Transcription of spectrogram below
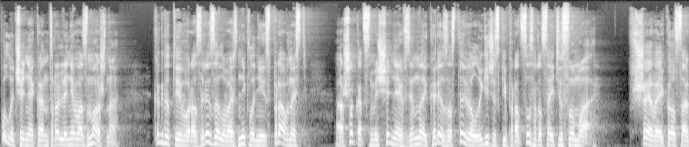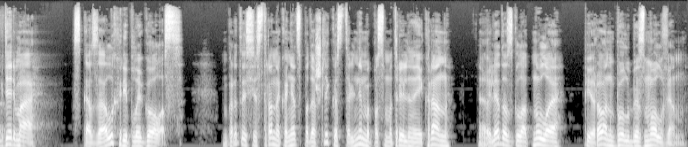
«Получение контроля невозможно. Когда ты его разрезал, возникла неисправность, а шок от смещения в земной коре заставил логический процессор сойти с ума. «Вшивый кусок дерьма!» — сказал хриплый голос. Брат и сестра наконец подошли к остальным и посмотрели на экран. Леда сглотнула, Перрон был безмолвен.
